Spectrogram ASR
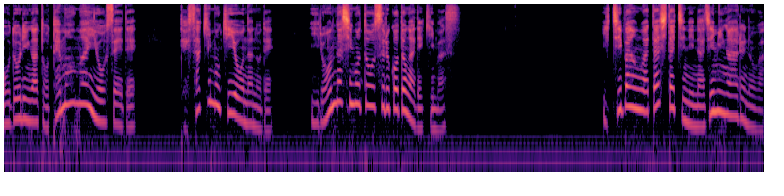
踊りがとてもうまい妖精で手先も器用なのでいろんな仕事をすることができます。一番私たちに馴染みがあるのは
